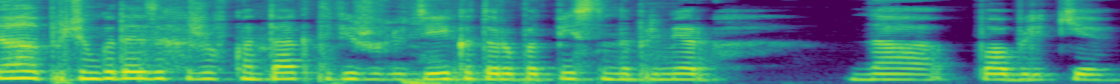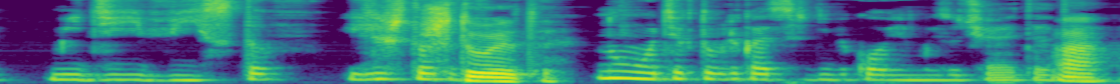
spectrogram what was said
Да, причем когда я захожу в контакт и вижу людей, которые подписаны, например, на паблике медиевистов или что-то. Что это? Ну, те, кто увлекается средневековьем, изучает это. А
